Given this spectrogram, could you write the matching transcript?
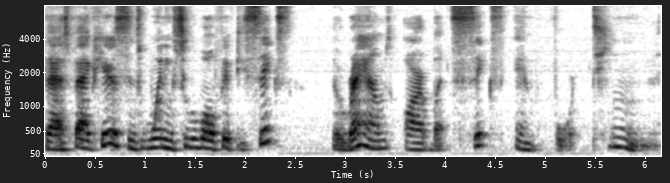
Fast fact here: since winning Super Bowl 56, the Rams are but 6 and 14.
